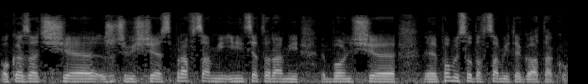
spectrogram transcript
okazać się rzeczywiście sprawcami, inicjatorami bądź e, pomysłodawcami tego ataku.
